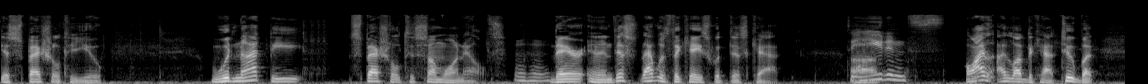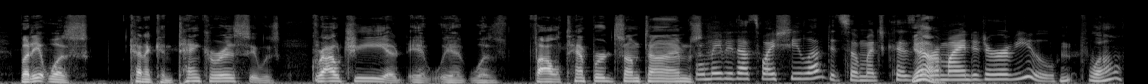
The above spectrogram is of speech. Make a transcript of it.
is special to you would not be special to someone else. Mhm. There, and this that was the case with this cat. So Uh, you didn't. s- Oh, I I love the cat too, but but it was kind of cantankerous. It was grouchy. It it, it was foul tempered sometimes. Well, maybe that's why she loved it so much because Yeah. it reminded her of you. Well,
